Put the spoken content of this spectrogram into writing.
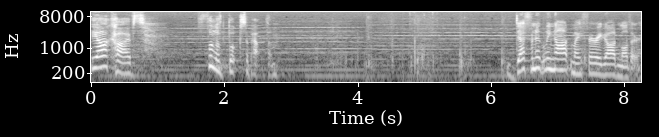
The archives, full of books about them. Definitely not my fairy godmother.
